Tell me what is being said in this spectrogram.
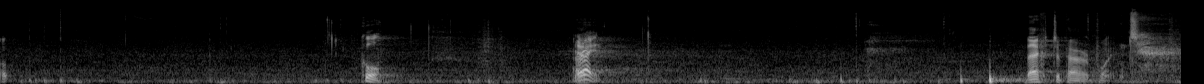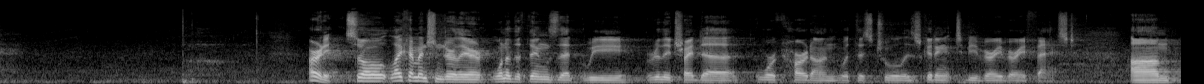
Oh. Cool. All right. Back to PowerPoint. Alrighty, so like I mentioned earlier, one of the things that we really tried to work hard on with this tool is getting it to be very, very fast. Um,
